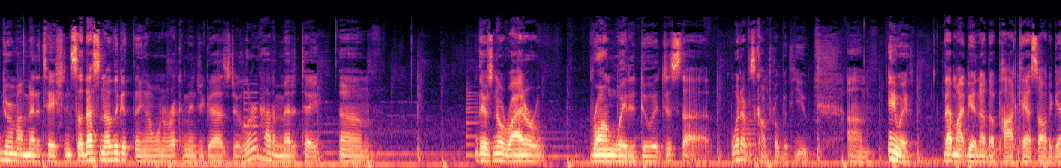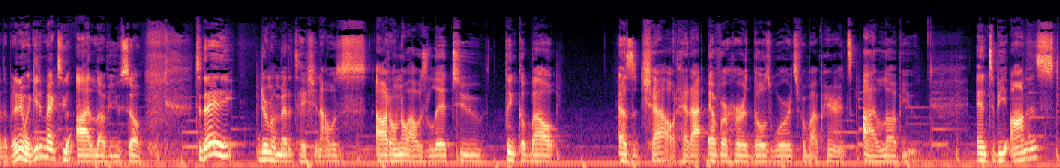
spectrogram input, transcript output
during my meditation. So that's another good thing I want to recommend you guys do. Learn how to meditate. Um, there's no right or wrong way to do it. Just uh, whatever's comfortable with you. Um, anyway, that might be another podcast altogether. But anyway, getting back to I love you. So today during my meditation, I was I don't know I was led to think about as a child had I ever heard those words from my parents, I love you. And to be honest,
